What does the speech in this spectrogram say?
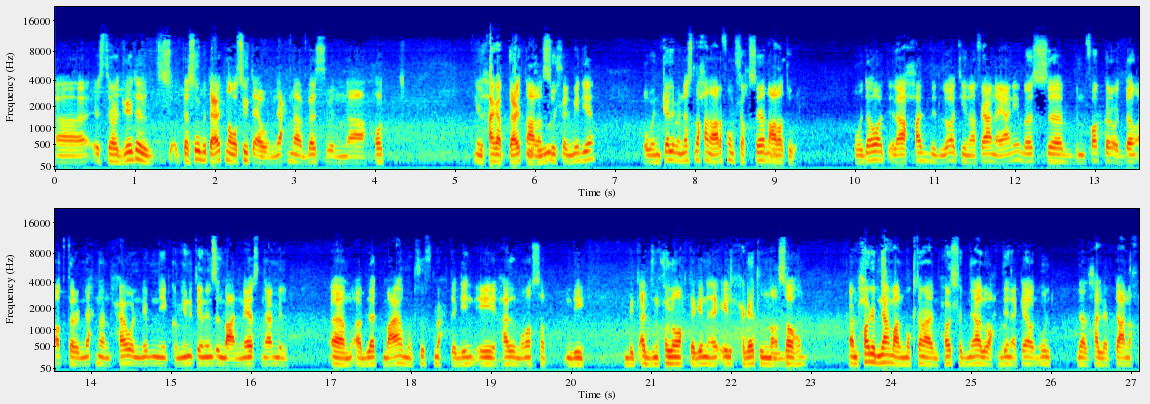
استراتيجيه التسويق بتاعتنا بسيطه قوي إن إحنا بس بنحط الحاجة بتاعتنا على. ال social media وبنكلم الناس اللي إحنا نعرفهم شخصيا على طول. ودوت إلى حد دلوقتي نافعنا يعني بس آه، بنفكر قدام أكتر إن إحنا نحاول نبني community وننزل مع الناس نعمل آه، مقابلات معاهم ونشوف محتاجين إيه هل المنصة دي بتقدم كل اللي محتاجينها إيه الحاجات اللي ناقصاهم. بنحاول نبنيها مع المجتمع ما بنحاولش نبنيها لوحدنا كده ونقول ده الحل بتاعنا خلاص.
